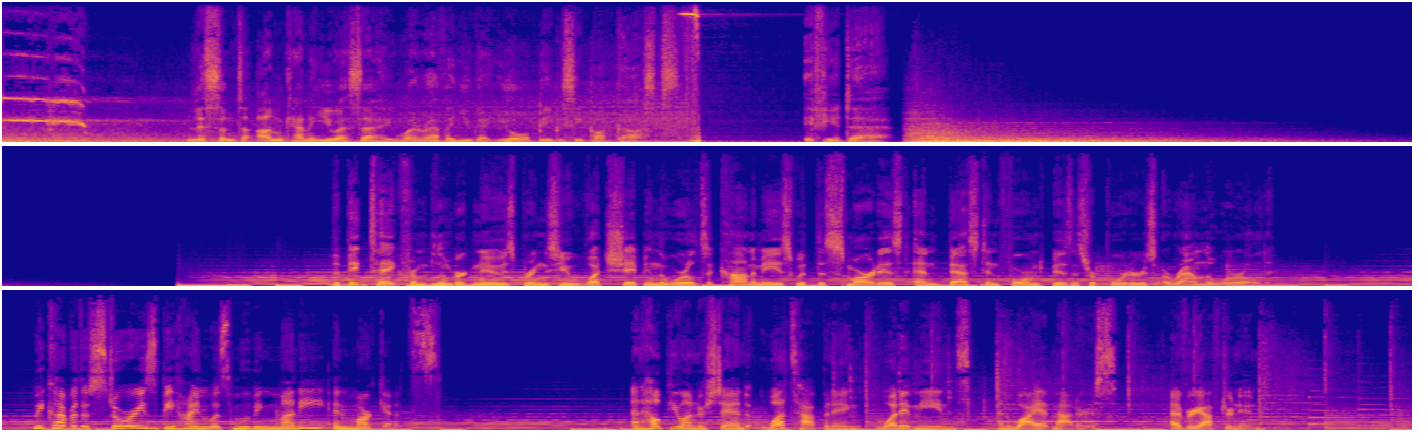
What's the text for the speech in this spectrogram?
Listen to Uncanny USA wherever you get your BBC podcasts. If you dare. The Big Take from Bloomberg News brings you what's shaping the world's economies with the smartest and best informed business reporters around the world. We cover the stories behind what's moving money and markets and help you understand what's happening, what it means, and why it matters every afternoon.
